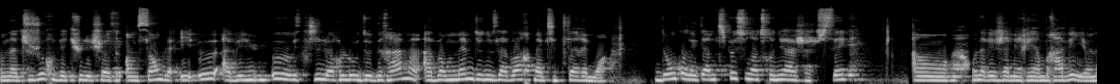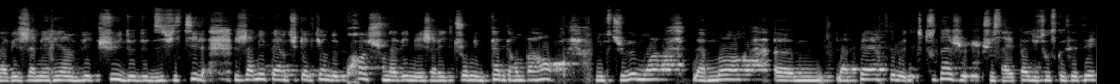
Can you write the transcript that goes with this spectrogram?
On a toujours vécu les choses ensemble et eux avaient eu eux aussi leur lot de drames avant même de nous avoir, ma petite sœur et moi. Donc on était un petit peu sur notre nuage, tu sais. On n'avait jamais rien bravé, on n'avait jamais rien vécu de, difficile, jamais perdu quelqu'un de proche. On avait, mais j'avais toujours mes quatre grands-parents. Donc, tu veux, moi, la mort, euh, la perte, tout ça, je, je savais pas du tout ce que c'était.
